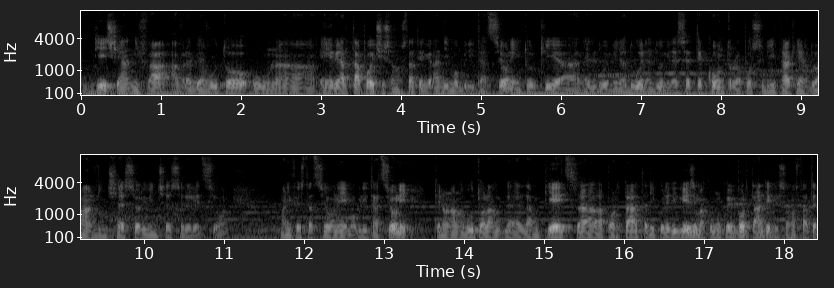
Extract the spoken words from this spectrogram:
dieci anni fa avrebbe avuto una... e in realtà poi ci sono state grandi mobilitazioni in Turchia nel 2002 e nel 2007 contro la possibilità che Erdogan vincesse o rivincesse le elezioni manifestazioni e mobilitazioni che non hanno avuto l'ampiezza, la portata di quelle di Ghesi, ma comunque importanti e che sono state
